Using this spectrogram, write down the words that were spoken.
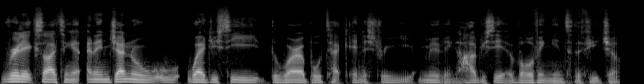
really exciting. And in general, where do you see the wearable tech industry moving? How do you see it evolving into the future?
